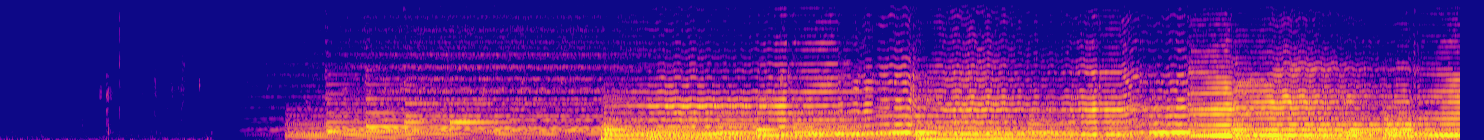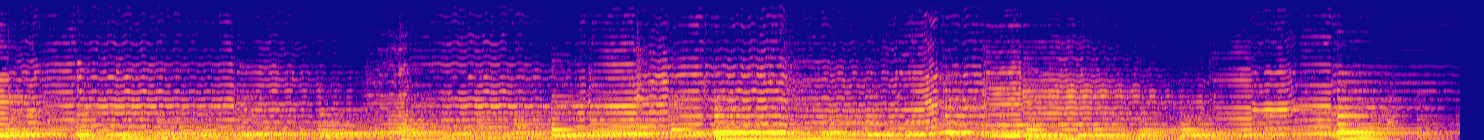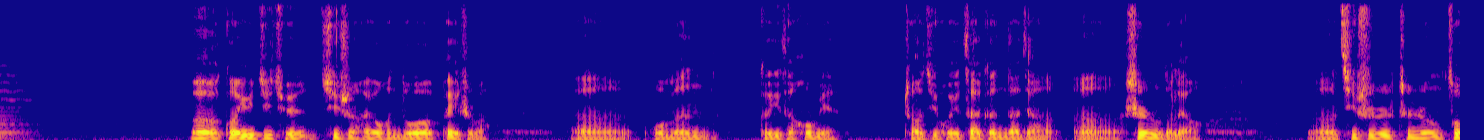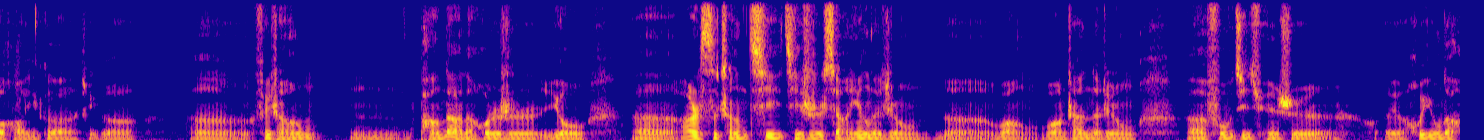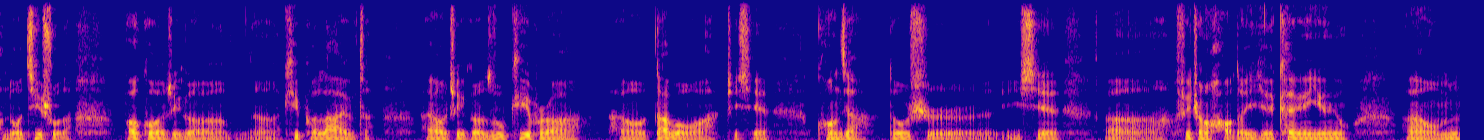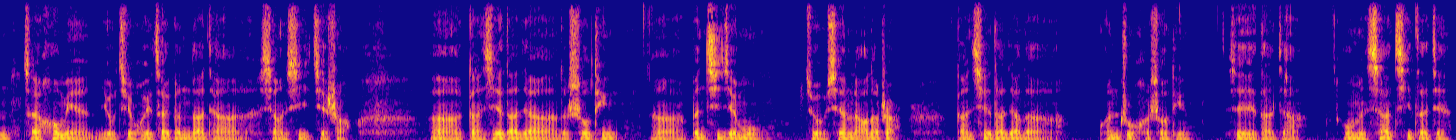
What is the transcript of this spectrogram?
呃关于集群，其实还有很多配置吧，呃，我们可以在后面找机会再跟大家呃深入的聊。呃，其实真正做好一个这个呃非常嗯庞大的，或者是有呃二十四乘七及时响应的这种呃网网站的这种呃服务集群是呃会用到很多技术的。包括这个呃，Keep Alive 的，还有这个 Zookeeper 啊，还有 Double 啊，这些框架都是一些呃非常好的一些开源应用啊。我们在后面有机会再跟大家详细介绍。啊，感谢大家的收听啊，本期节目就先聊到这儿，感谢大家的关注和收听，谢谢大家，我们下期再见。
